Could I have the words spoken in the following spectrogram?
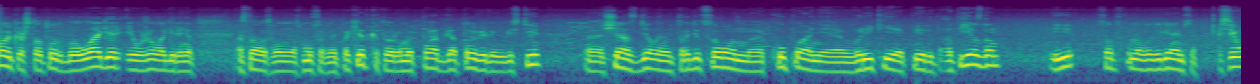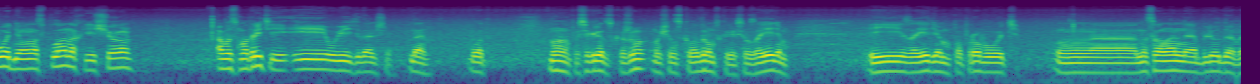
Только что тут был лагерь, и уже лагеря нет. Осталось вон у нас мусорный пакет, который мы подготовили увезти. Сейчас сделаем традиционное купание в реке перед отъездом. И, собственно, выдвигаемся. Сегодня у нас в планах еще... А вы смотрите и увидите дальше. Да, вот. Ну, по секрету скажу, мы еще на скалодром, скорее всего, заедем. И заедем попробовать э, национальное блюдо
